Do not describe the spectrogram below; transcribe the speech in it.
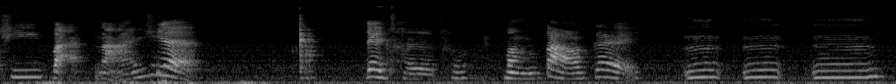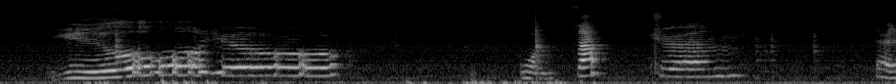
起把拿下。带抬了车往大盖，嗯嗯嗯，哟哟，往三圈，带来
